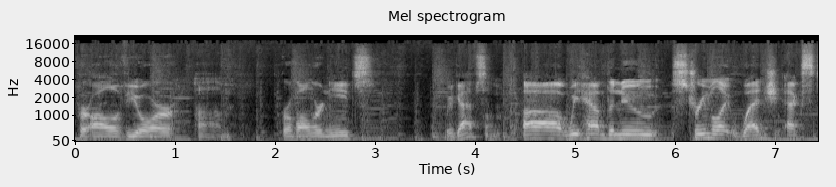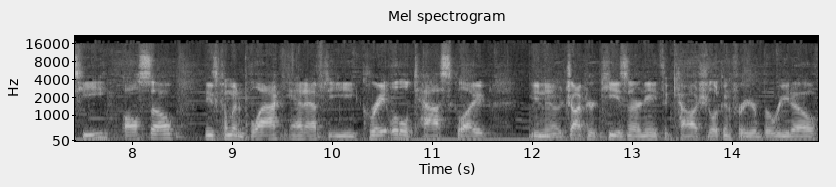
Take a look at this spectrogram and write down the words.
for all of your um, revolver needs, we got some. Uh, we have the new Streamlight Wedge XT also. These come in black and FDE. Great little task light. You know, drop your keys underneath the couch. You're looking for your burrito.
